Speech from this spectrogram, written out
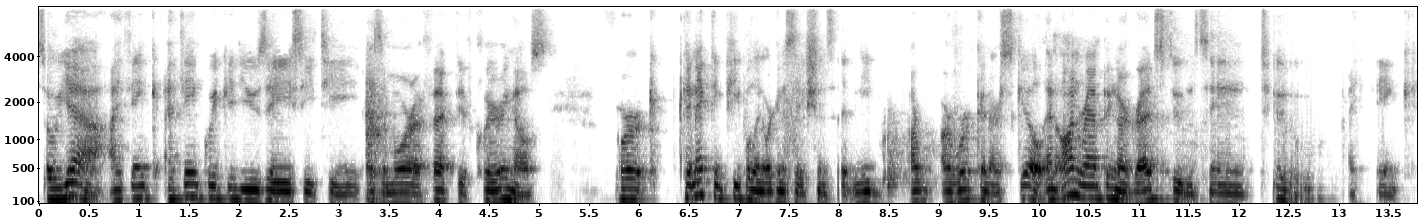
So yeah, I think I think we could use AECT as a more effective clearinghouse for connecting people and organizations that need our, our work and our skill and on ramping our grad students in too i think.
